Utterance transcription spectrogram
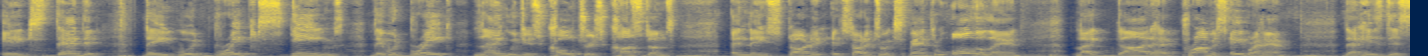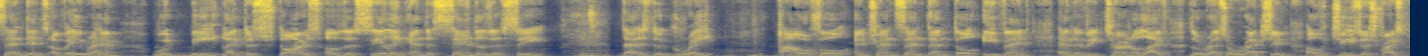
It extended. They would break schemes, they would break languages, cultures, customs, and they started, it started to expand through all the land. Like God had promised Abraham that his descendants of Abraham would be like the stars of the ceiling and the sand of the sea. That is the great, powerful, and transcendental event and of eternal life, the resurrection of Jesus Christ,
